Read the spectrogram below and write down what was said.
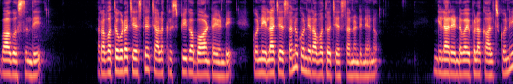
బాగా వస్తుంది రవ్వతో కూడా చేస్తే చాలా క్రిస్పీగా బాగుంటాయండి. కొన్ని ఇలా చేస్తాను కొన్ని రవ్వతో చేస్తానండి నేను. ఇలా రెండు వైపులా కాల్చుకొని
